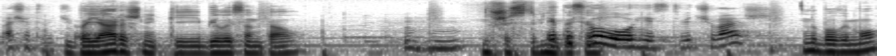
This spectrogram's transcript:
А що ти відчуваєш? бояришник і білий сантал. Угу. Ну, щось мені Якусь таке. вологість відчуваєш? Дубовий мох.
